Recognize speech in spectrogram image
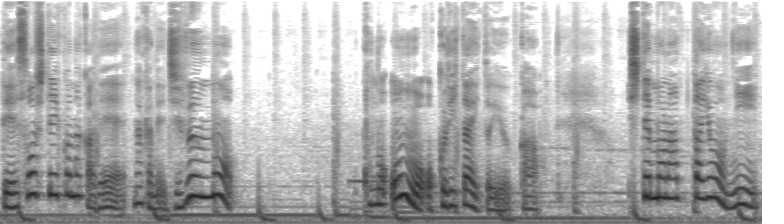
でそうしていく中でなんかね自分もこの恩を送りたいというかしてもらったように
